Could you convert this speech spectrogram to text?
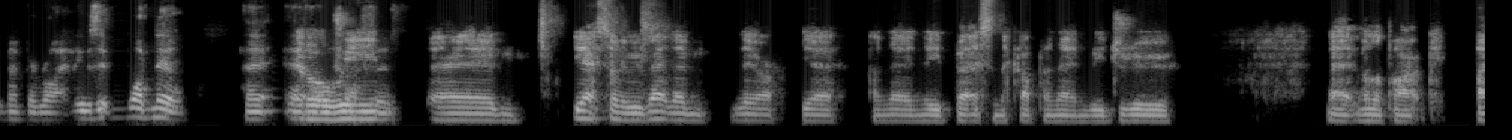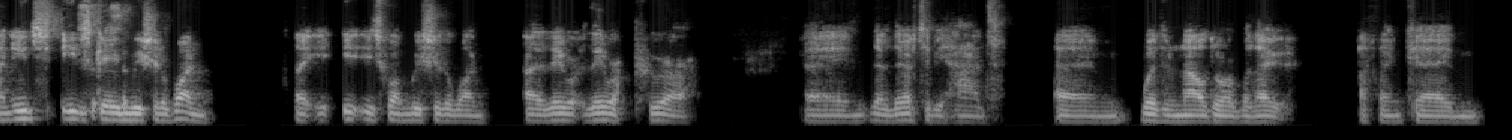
remember rightly, was it one 0 no, we um, yeah, sorry, we bet them there, yeah, and then they bet us in the cup, and then we drew at Villa Park and each each game we should have won. Like each one we should have won. Uh, they were they were poor. Um, they're there to be had um, with Ronaldo or without. I think um,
